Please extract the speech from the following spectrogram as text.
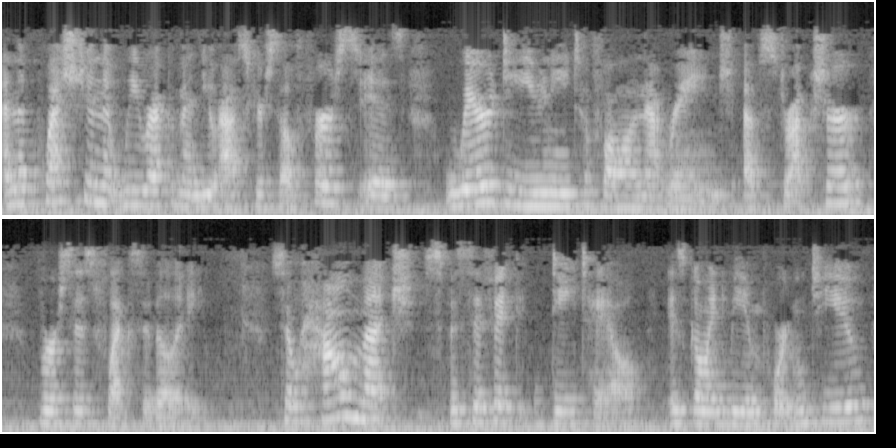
And the question that we recommend you ask yourself first is where do you need to fall in that range of structure versus flexibility? So, how much specific detail is going to be important to you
